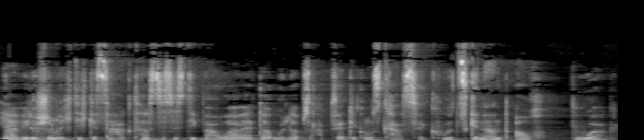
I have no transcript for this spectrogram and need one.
Ja, wie du schon richtig gesagt hast, es ist die Bauarbeiter Urlaubsabfertigungskasse, kurz genannt auch Burg.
